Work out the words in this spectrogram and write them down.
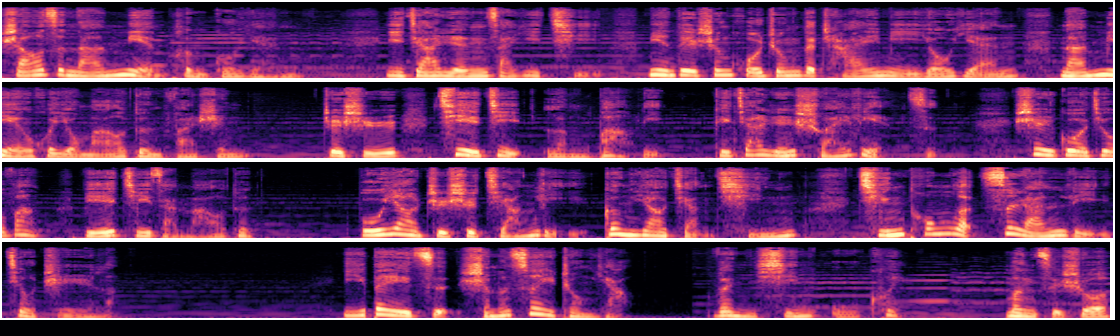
勺子难免碰锅沿。一家人在一起，面对生活中的柴米油盐，难免会有矛盾发生。这时切忌冷暴力，给家人甩脸子，事过就忘，别积攒矛盾。不要只是讲理，更要讲情，情通了，自然理就直了。一辈子什么最重要？问心无愧。孟子说：“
